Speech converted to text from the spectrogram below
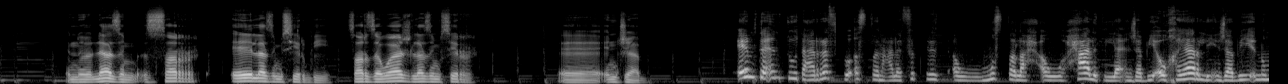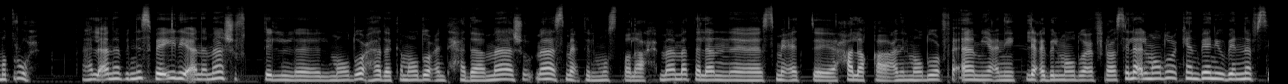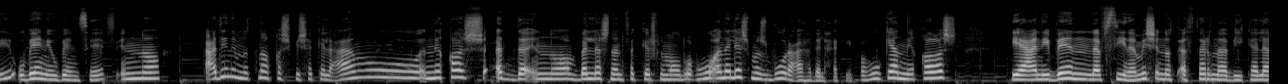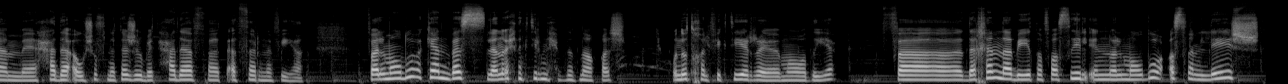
إنه لازم صار إيه لازم يصير بي صار زواج لازم يصير إيه إنجاب. إمتى أنتم تعرفتوا أصلا على فكرة أو مصطلح أو حالة اللا انجابيه أو خيار الإنجابية إنه مطروح؟ هلأ أنا بالنسبة إلي أنا ما شفت الموضوع هذا كموضوع عند حدا ما شو ما سمعت المصطلح ما مثلا سمعت حلقة عن الموضوع فقام يعني لعب الموضوع في راسي. لا الموضوع كان بيني وبين نفسي وبيني وبين سيف إنه قاعدين بنتناقش بشكل عام والنقاش أدى إنه بلشنا نفكر في الموضوع. هو أنا ليش مجبورة على هذا الحكي؟ فهو كان نقاش يعني بين نفسينا مش إنه تأثرنا بكلام حدا أو شفنا تجربة حدا فتأثرنا فيها. فالموضوع كان بس لأنه إحنا كتير بنحب نتناقش وندخل في كتير مواضيع. فدخلنا بتفاصيل إنه الموضوع أصلا ليش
